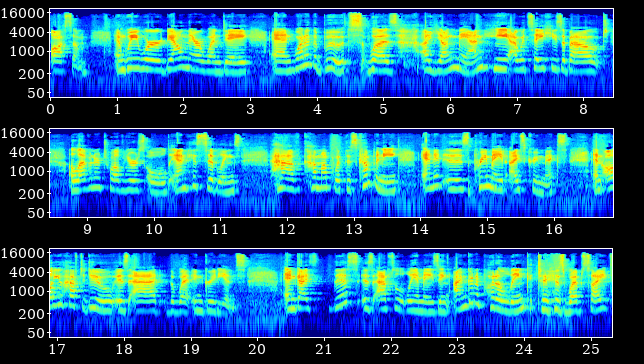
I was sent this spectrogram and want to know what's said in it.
awesome. And we were down there one day and one of the booths was a young man. He, I would say he's about 11 or 12 years old and his siblings have come up with this company and it is pre-made ice cream mix. And all you have to do is add the wet ingredients. And guys, this is absolutely amazing. I'm gonna put a link to his website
